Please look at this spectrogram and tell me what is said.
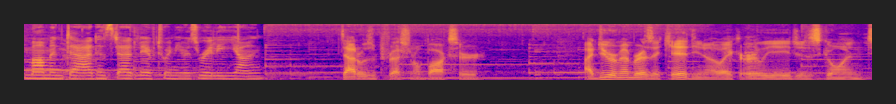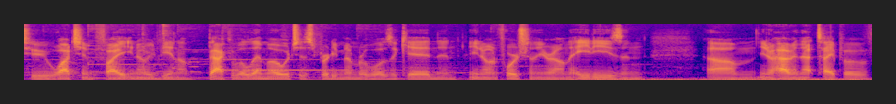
mom and dad, his dad left when he was really young. Dad was a professional boxer. I do remember as a kid, you know, like early ages going to watch him fight. You know, he'd be in the back of a limo, which is pretty memorable as a kid. And, you know, unfortunately around the 80s and, um, you know, having that type of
